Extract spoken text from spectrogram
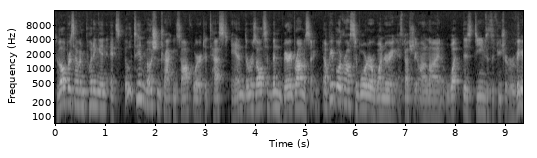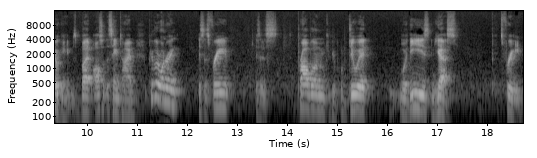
Developers have been putting in its built-in motion tracking software to test, and the results have been very promising. Now, people across the board are wondering, especially online, what this deems as the future for video games, but also at the same time, people are wondering, is this free? Is this a problem? Can people do it with ease? And yes, it's free.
